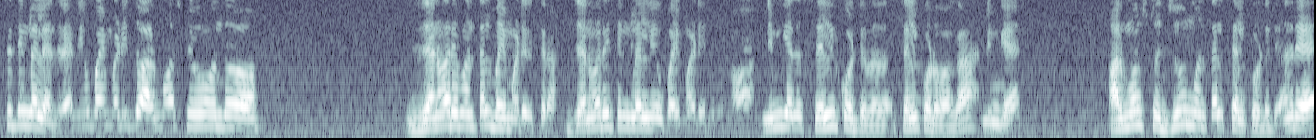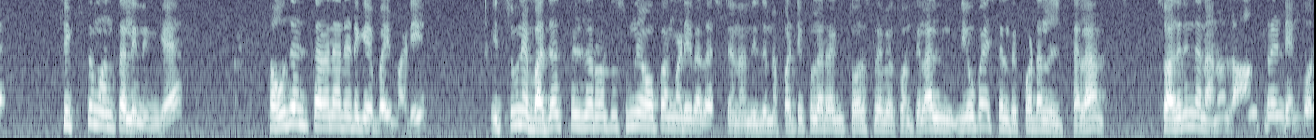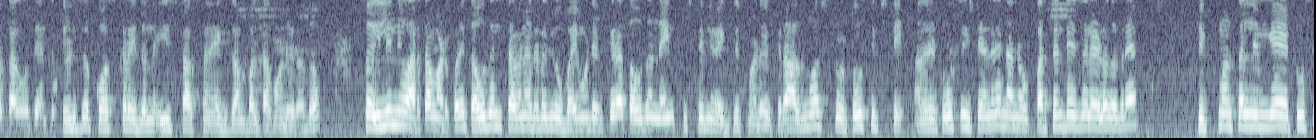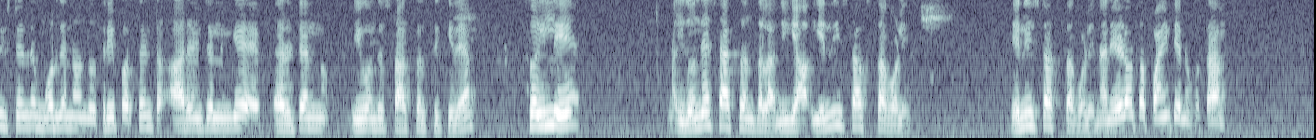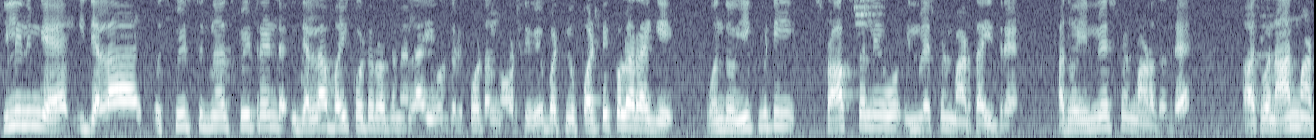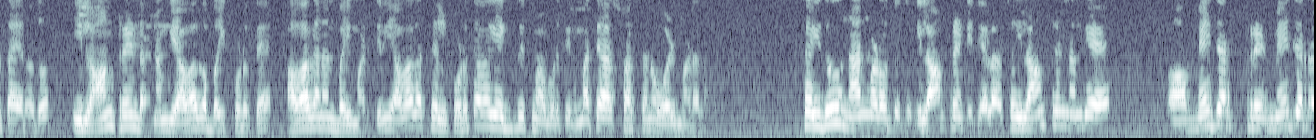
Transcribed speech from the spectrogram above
ತಿಂಗಳಲ್ಲಿ ಅಂದ್ರೆ ನೀವು ಬೈ ಮಾಡಿದ್ದು ಆಲ್ಮೋಸ್ಟ್ ನೀವು ಒಂದು ಜನವರಿ ಮಂತಲ್ಲಿ ಬೈ ಮಾಡಿರ್ತೀರಾ? ಜನವರಿ ತಿಂಗಳಲ್ಲಿ ನೀವು ಬೈ ಮಾಡಿದ್ರು ನಿಮಗೆ ಅದು ಸೆಲ್ ಕೊಟ್ಟಿರೋದು ಸೆಲ್ ಕೊಡುವಾಗ ನಿಮಗೆ ಆಲ್ಮೋಸ್ಟ್ ಜೂನ್ ಮಂತಲ್ಲಿ ಸೆಲ್ ಕೊಟ್ಟಿದೆ. ಅಂದರೆ ಸಿಕ್ಸ್ ಮಂತಲ್ಲಿ ನಿಮಗೆ ತೌಸಂಡ್ ಸೆವೆನ್ ಹಂಡ್ರೆಡ್ಗೆ ಬೈ ಮಾಡಿ, ಇದು ಸುಮ್ಮನೆ ಬಜಾಜ್ ಫಿನ್ಸರ್ ಅಂತೂ ಸುಮ್ಮನೆ ಓಪನ್ ಮಾಡಿರೋದು ಅಷ್ಟೇ ನಾನು ಇದನ್ನ ಪರ್ಟಿಕ್ಯುಲರ್ ಆಗಿ ತೋರಿಸ್ಲೇಬೇಕು ಅಂತಿಲ್ಲ. ಅಲ್ಲಿ ನ್ಯೂ ಬೈ ಸೆಲ್ ರಿಪೋರ್ಟಲ್ಲಿ ಇರ್ತಲ್ಲ ಸೊ ಅದರಿಂದ ನಾನು ಲಾಂಗ್ ಟ್ರೆಂಡ್ ಹೆಂಗೆ ವರ್ಕ್ ಆಗುತ್ತೆ ಅಂತ ತಿಳಿಸೋಕ್ಕೋಸ್ಕರ ಇದನ್ನು ಈ ಸ್ಟಾಕ್ಸ್ ಎಕ್ಸಾಂಪಲ್ ತಗೊಂಡಿರೋದು. ಸೊ ಇಲ್ಲಿ ನೀವು ಅರ್ಥ ಮಾಡ್ಕೊಳ್ಳಿ ತೌಸಂಡ್ ಸೆವೆನ್ ಹಂಡ್ರೆಡ್ ನೀವು ಬೈ ಮಾಡಿರ್ತೀರಾ ತೌಸಂಡ್ ನೈನ್ ಸಿಕ್ಸ್ಟಿ ನೀವು ಎಕ್ಸಿಟ್ ಮಾಡಿರ್ತೀರಾ ಆಲ್ಮೋಸ್ಟ್ ಟೂ ಸಿಕ್ಸ್ಟಿ ಅಂದರೆ ಟೂ ಸಿಕ್ಸ್ಟಿ ಅಂದರೆ ನಾನು ಪರ್ಸೆಂಟೇಜಲ್ಲಿ ಹೇಳೋದಾದ್ರೆ ಸಿಕ್ಸ್ ಮಂತ್ಸಲ್ಲಿ ನಿಮಗೆ ಟೂ ಸಿಕ್ಸ್ಟಿ ಅಂದರೆ ಮೋರ್ ದೆನ್ ಒಂದು ತ್ರೀ ಪರ್ಸೆಂಟ್ ಆ ರೇಂಜಲ್ಲಿ ನಿಮಗೆ ರಿಟರ್ನ್ ಈ ಒಂದು ಸ್ಟಾಕ್ಸಲ್ಲಿ ಸಿಕ್ಕಿದೆ. ಸೊ ಇಲ್ಲಿ ಇದೊಂದೇ ಸ್ಟಾಕ್ಸ್ ಅಂತಲ್ಲ, ನೀವು ಯಾವ ಎನಿ ಸ್ಟಾಕ್ಸ್ ತಗೊಳ್ಳಿ ಎನಿ ಸ್ಟಾಕ್ಸ್ ತಗೊಳ್ಳಿ. ನಾನು ಹೇಳೋಂಥ ಪಾಯಿಂಟ್ ಏನು ಗೊತ್ತಾ? ಇಲ್ಲಿ ನಿಮ್ಗೆ ಇದೆಲ್ಲ ಸ್ಪೀಡ್ ಸಿಗ್ನಲ್ ಸ್ಪೀಡ್ ಟ್ರೆಂಡ್ ಇದೆಲ್ಲ ಬೈಕ್ ಕೊಟ್ಟಿರೋದನ್ನೆಲ್ಲ ಈ ಒಂದು ರಿಪೋರ್ಟ್ ಅಲ್ಲಿ ನೋಡ್ತೀವಿ. ಬಟ್ ನೀವು ಪರ್ಟಿಕ್ಯುಲರ್ ಆಗಿ ಒಂದು ಈಕ್ವಿಟಿ ಸ್ಟಾಕ್ಸ್ ಅಲ್ಲಿ ನೀವು ಇನ್ವೆಸ್ಟ್ಮೆಂಟ್ ಮಾಡ್ತಾ ಇದ್ರೆ ಅಥವಾ ಇನ್ವೆಸ್ಟ್ಮೆಂಟ್ ಮಾಡೋದಾದ್ರೆ ಅಥವಾ ನಾನ್ ಮಾಡ್ತಾ ಇರೋದು, ಈ ಲಾಂಗ್ ಟ್ರೆಂಡ್ ನಮ್ಗೆ ಯಾವಾಗ ಬೈಕ್ ಕೊಡುತ್ತೆ, ಅವಾಗ ನಾನು ಬೈ ಮಾಡ್ತೀನಿ, ಯಾವಾಗ ಸೆಲ್ ಕೊಡುತ್ತೆ, ಅವಾಗ ಎಕ್ಸಿಟ್ ಮಾಡ್ಬಿಡ್ತೀನಿ. ಮತ್ತೆ ಆ ಸ್ಟಾಕ್ಸ್ ಅನ್ನು ಹೋಲ್ಡ್ ಮಾಡಲ್ಲ. ಸೊ ಇದು ನಾನ್ ಮಾಡೋಂಥದ್ದು ಈ ಲಾಂಗ್ ಟ್ರೆಂಡ್ ಇದೆಯಲ್ಲ? ಸೊ ಈ ಲಾಂಗ್ ಟ್ರೆಂಡ್ ನಮ್ಗೆ ಮೇಜರ್ ಟ್ರೆಂಡ್ ಮೇಜರ್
